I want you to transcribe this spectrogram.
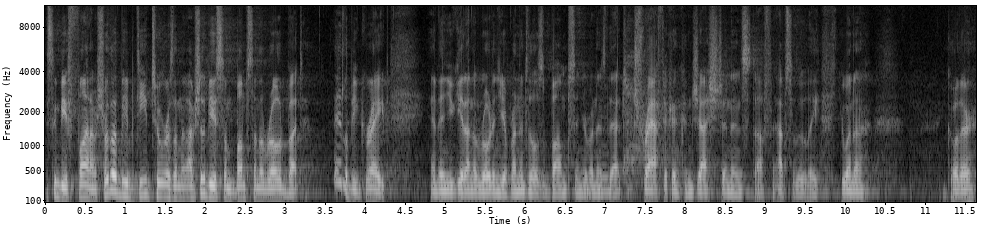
it's going to be fun. I'm sure there'll be detours, and I'm sure there'll be some bumps on the road, but it'll be great. And then you get on the road and you run into those bumps and you run into that traffic and congestion and stuff. Absolutely. You want to go there?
